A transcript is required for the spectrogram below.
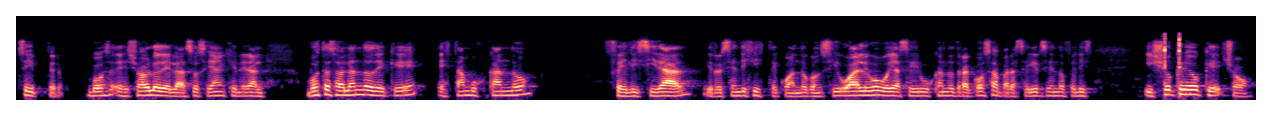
Sí, pero vos, eh, yo hablo de la sociedad en general. Vos estás hablando de que están buscando felicidad, y recién dijiste, cuando consigo algo voy a seguir buscando otra cosa para seguir siendo feliz. Y yo creo que, yo,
